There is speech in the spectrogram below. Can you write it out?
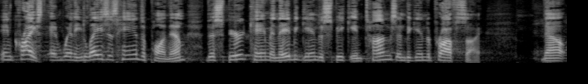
in Christ. And when he lays his hands upon them, the Spirit came and they began to speak in tongues and begin to prophesy. Now,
